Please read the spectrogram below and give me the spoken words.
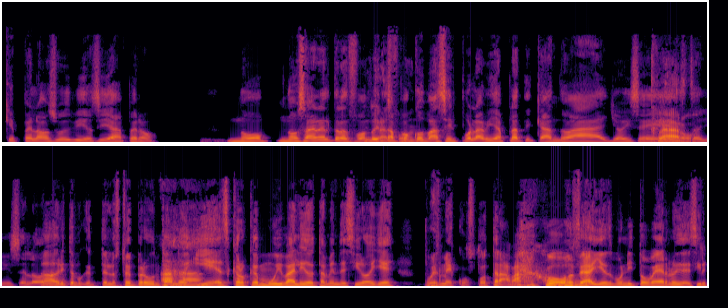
qué pelado subes videos y ya, pero no, no saben el trasfondo y tampoco vas a ir por la vida platicando, ah, yo hice Claro. esto, yo hice lo No, otro. ahorita porque te lo estoy preguntando Ajá. y es creo que muy válido también decir, oye, pues me costó trabajo, o sea, y es bonito verlo y decir,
